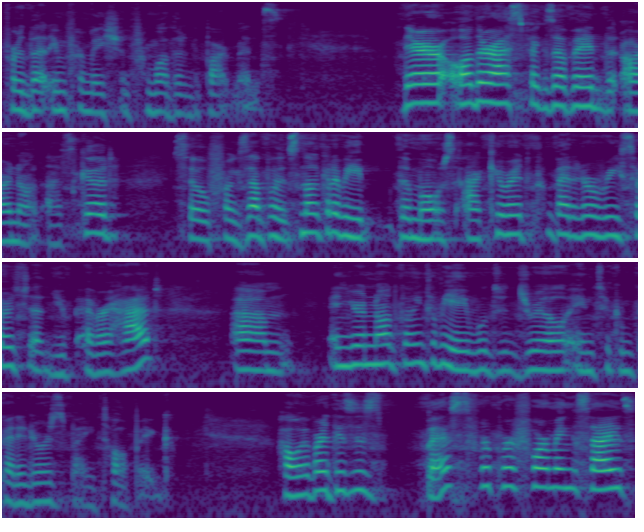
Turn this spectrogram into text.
for that information from other departments. There are other aspects of it that are not as good. So for example, it's not going to be the most accurate competitor research that you've ever had. Um, and you're not going to be able to drill into competitors by topic. However, this is best for performing sites.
